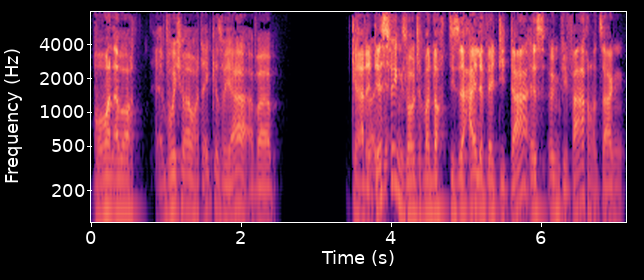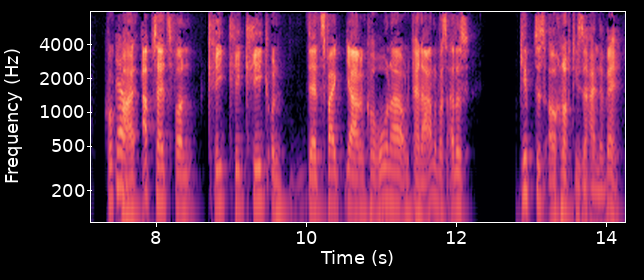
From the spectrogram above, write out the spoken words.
Wo man aber auch, wo ich mir aber auch denke, so ja, aber gerade aber deswegen ja. sollte man doch diese heile Welt, die da ist, irgendwie wahren und sagen, guck ja. mal, abseits von Krieg, Krieg, Krieg und der zwei Jahre Corona und keine Ahnung was alles, gibt es auch noch diese heile Welt.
